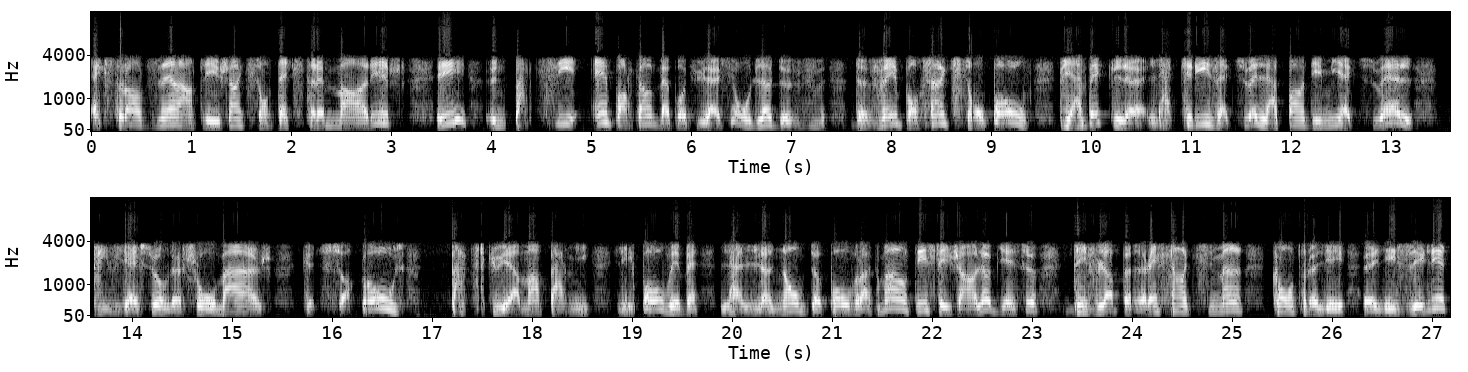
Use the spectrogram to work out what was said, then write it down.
extraordinaires entre les gens qui sont extrêmement riches et une partie importante de la population, au-delà de, de 20% qui sont pauvres. Puis avec le, la crise actuelle, la pandémie actuelle, puis bien sûr le chômage que ça cause, particulièrement parmi les pauvres, eh bien, le nombre de pauvres augmente et ces gens-là, bien sûr, développent un ressentiment contre les, euh, les élites,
